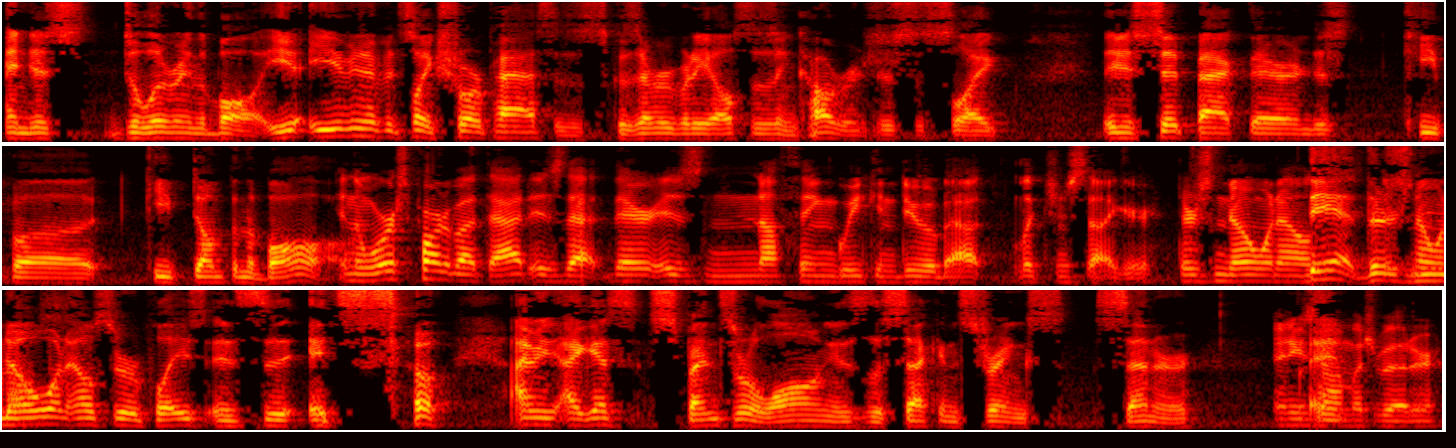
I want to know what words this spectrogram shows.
and just delivering the ball, e- even if it's like short passes because everybody else is in coverage. It's just like they just sit back there and just keep uh keep dumping the ball. And the worst part about that is that there is nothing we can do about Lichtensteiger. There's no one else. Yeah, there's, no, one, else. to replace. It's it's so. I mean, I guess Spencer Long is the second string center, and he's and- not much better.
